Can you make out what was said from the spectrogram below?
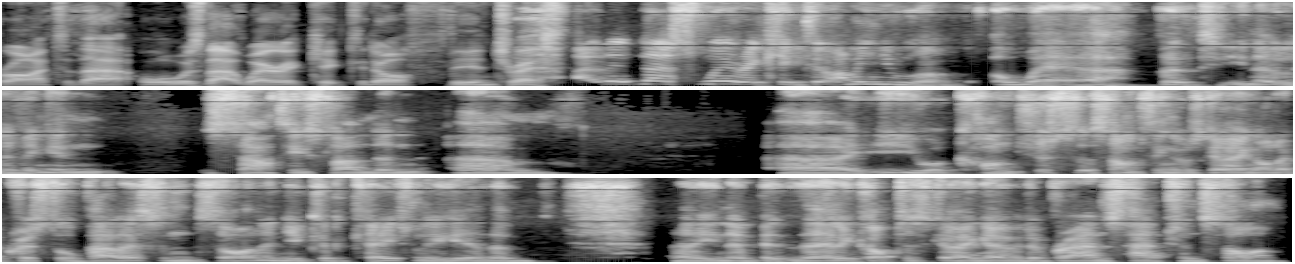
prior to that, or was that where it kicked it off? The interest. I mean, that's where it kicked it. I mean, you were aware, but you know, living in southeast London. Um, uh, you were conscious that something was going on at Crystal Palace and so on, and you could occasionally hear the, uh, you know, the helicopters going over to Brands Hatch and so on.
